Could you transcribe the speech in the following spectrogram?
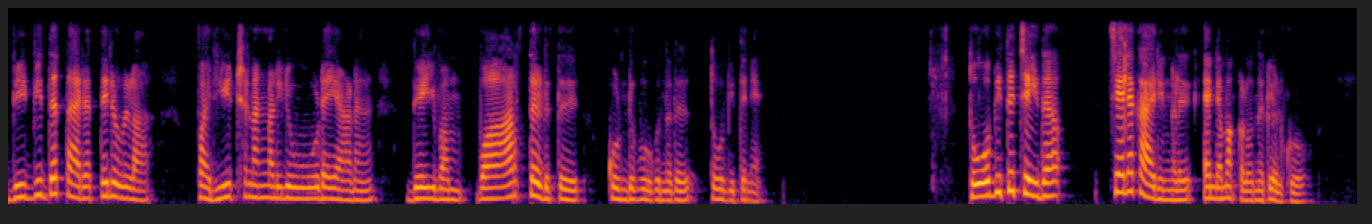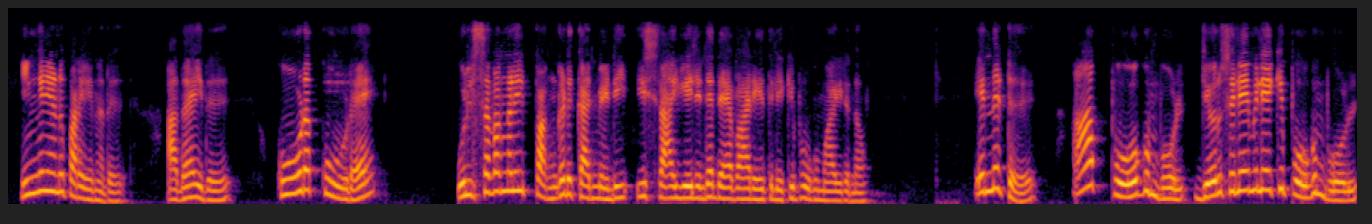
വിവിധ തരത്തിലുള്ള പരീക്ഷണങ്ങളിലൂടെയാണ് ദൈവം വാർത്തെടുത്ത് കൊണ്ടുപോകുന്നത് തോബിത്തിനെ. തോബിത്ത് ചെയ്ത ചില കാര്യങ്ങൾ എന്റെ മക്കളൊന്ന് കേൾക്കുമോ ഇങ്ങനെയാണ് പറയുന്നത്. അതായത് കൂടെ കൂടെ ഉത്സവങ്ങളിൽ പങ്കെടുക്കാൻ വേണ്ടി ഇസ്രായേലിന്റെ ദേവാലയത്തിലേക്ക് പോകുമായിരുന്നു. എന്നിട്ട് ആ പോകുമ്പോൾ ജെറുസലേമിലേക്ക് പോകുമ്പോൾ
